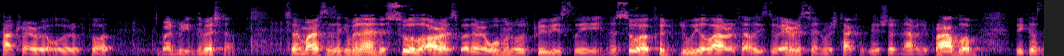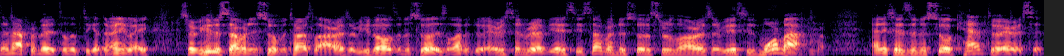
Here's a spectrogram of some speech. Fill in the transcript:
contrary to what we would have thought when reading the Mishnah. So Amar says, Nesua Aris, whether a woman who was previously Nesua, could we allow her to at least do Erison, which technically shouldn't have any problem, because they're not permitted to live together anyway. So Rabbi Yehuda Sabar Nesua Mataris La'aris, Rabbi Yehuda that Nesua is allowed to do Erison, Rabbi Yesi Sabar Nesua Sur La'aris, Rabbi Yesi is more Machmer. And he says the Nesua can't do Erison,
